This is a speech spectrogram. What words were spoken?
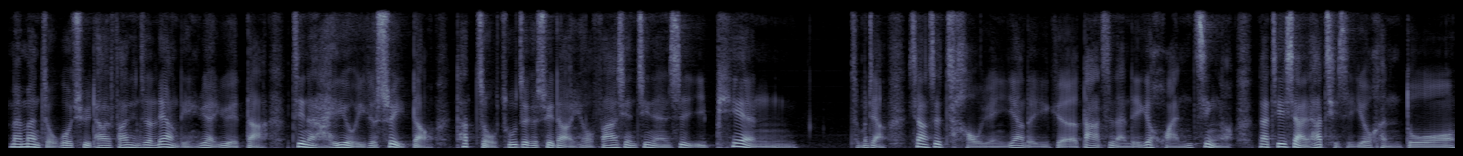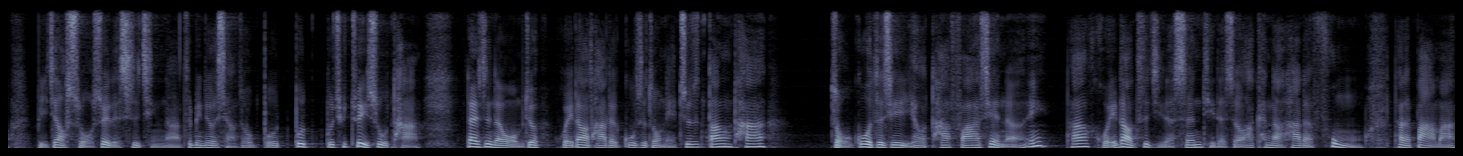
慢慢走过去，他会发现这个亮点越来越大，竟然还有一个隧道。他走出这个隧道以后，发现竟然是一片。怎么讲？像是草原一样的一个大自然的一个环境啊。那接下来它其实有很多比较琐碎的事情，那这边就想说不不不去赘述它。但是呢，我们就回到他的故事重点，就是当他走过这些以后，他发现呢，诶，他回到自己的身体的时候，他看到他的父母，他的爸妈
